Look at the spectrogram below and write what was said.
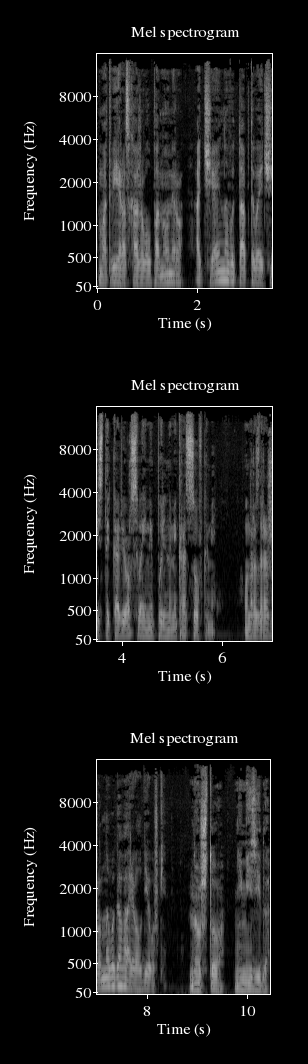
Матвей расхаживал по номеру, отчаянно вытаптывая чистый ковер своими пыльными кроссовками. Он раздраженно выговаривал девушке. «Ну что, Немезида,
